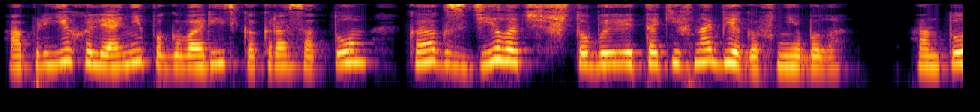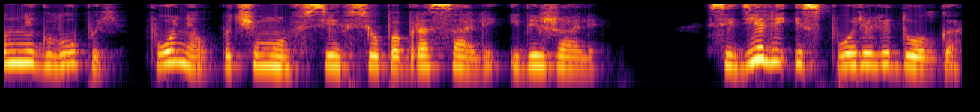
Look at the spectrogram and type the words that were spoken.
а приехали они поговорить как раз о том, как сделать, чтобы таких набегов не было. Антон не глупый, понял, почему все все побросали и бежали. Сидели и спорили долго.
